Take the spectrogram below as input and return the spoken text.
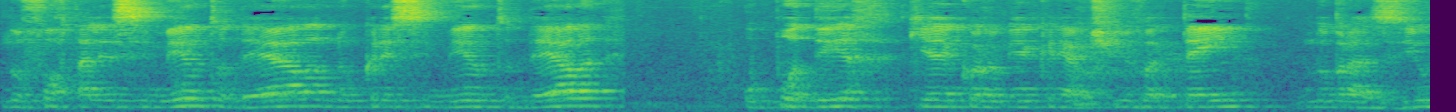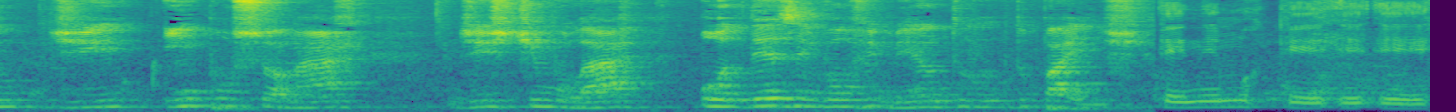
no fortalecimento dela, no crescimento dela, o poder que a economia criativa tem no Brasil de impulsionar, de estimular o desenvolvimento do país. Temos que eh, eh,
